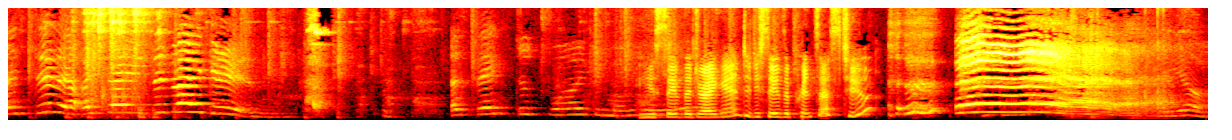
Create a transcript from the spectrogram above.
I did it! I saved the dragon! I saved the dragon, Mommy. You saved the dragon? Did you save the princess too? I am.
